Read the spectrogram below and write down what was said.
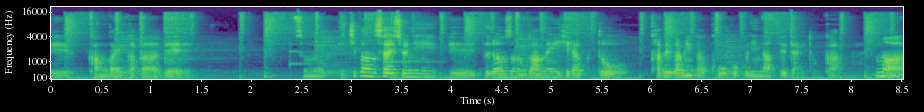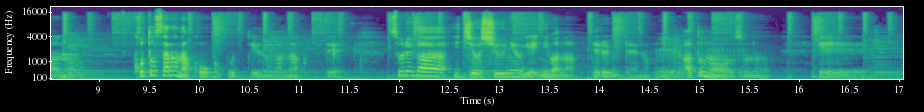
えー考え方でその一番最初に、えーブラウザの画面開くと壁紙が広告になってたりとかまああのことさらな広告っていうのがなくてそれが一応収入源にはなってるみたいなことで、うん。あとのその、えー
